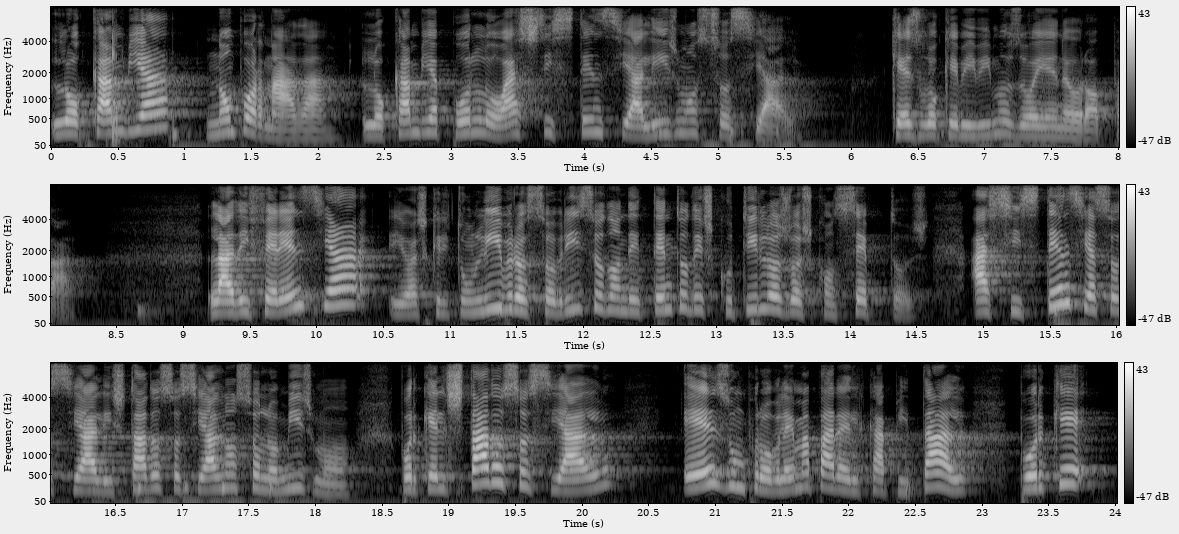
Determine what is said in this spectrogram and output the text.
lo cambia no por nada, lo cambia por lo asistencialismo social, que es lo que vivimos hoy en Europa. La diferencia, yo he escrito un libro sobre eso donde intento discutir los dos conceptos. Asistencia social y Estado social no son lo mismo, porque el Estado social es un problema para el capital, porque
